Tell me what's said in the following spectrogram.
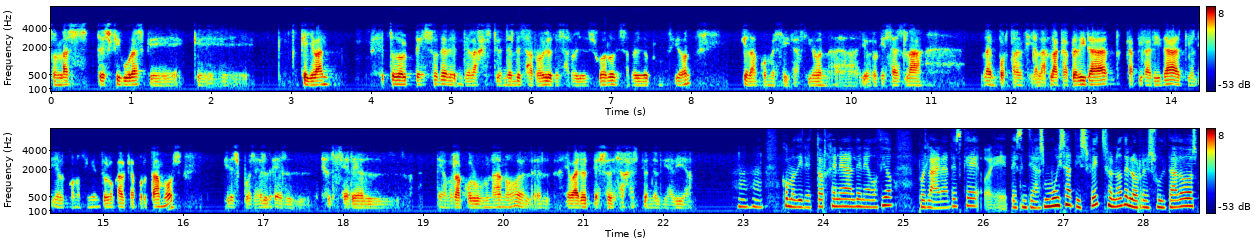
son las tres figuras que, que, llevan todo el peso de, la gestión del desarrollo, desarrollo de suelo, desarrollo de promoción y la comercialización. Ah, yo creo que esa es la, la importancia, la, capilaridad, capilaridad y el, conocimiento local que aportamos y después el, el, el ser el, digamos, la columna, ¿no? el llevar el peso de esa gestión del día a día. Como director general de negocio, pues la verdad es que eh, te sentirás muy satisfecho, ¿no? De los resultados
